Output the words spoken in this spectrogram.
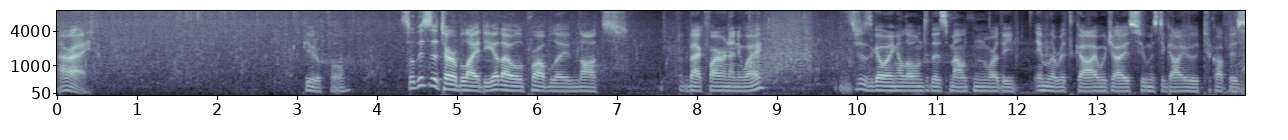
Alright. Beautiful. So this is a terrible idea that will probably not backfire in any way. It's just going alone to this mountain where the Imlerith guy, which I assume is the guy who took off his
